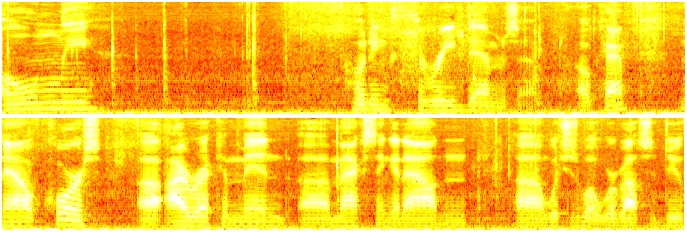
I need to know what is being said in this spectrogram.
only putting three DIMMs in okay? Now, of course, uh, I recommend uh, maxing it out, and uh, which is what we're about to do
